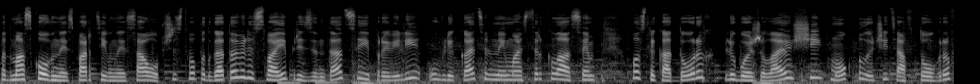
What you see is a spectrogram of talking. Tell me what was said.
Подмосковные спортивные сообщества подготовили свои презентации и провели увлекательные мастер-классы, после которых любой желающий мог получить автограф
